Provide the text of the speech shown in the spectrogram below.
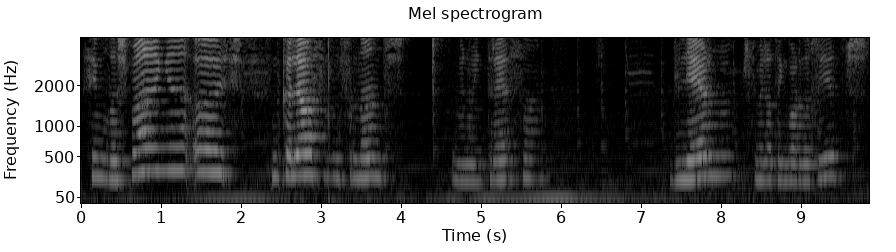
Símbolo da Espanha. Ai, se se me calhasse Bruno Fernandes. Também não interessa. Guilherme. Mas também já tenho guarda-redes.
